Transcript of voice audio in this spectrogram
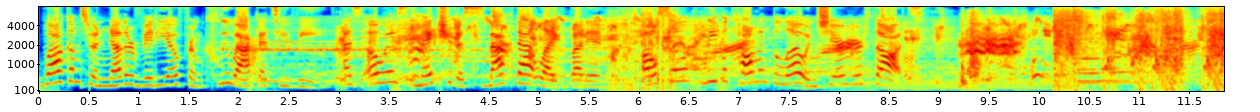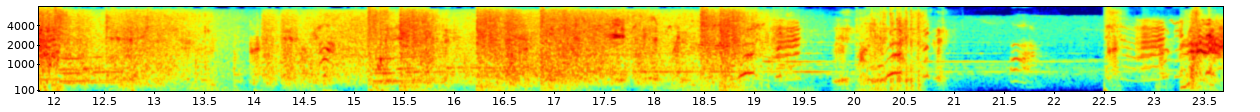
Welcome to another video from Kloaka TV. As always, make sure to smack that like button. Also, leave a comment below and share your thoughts.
